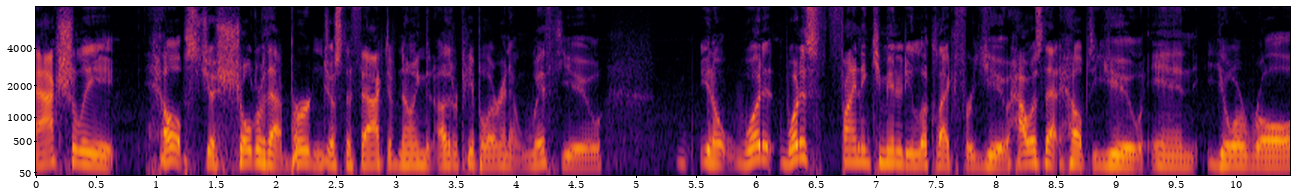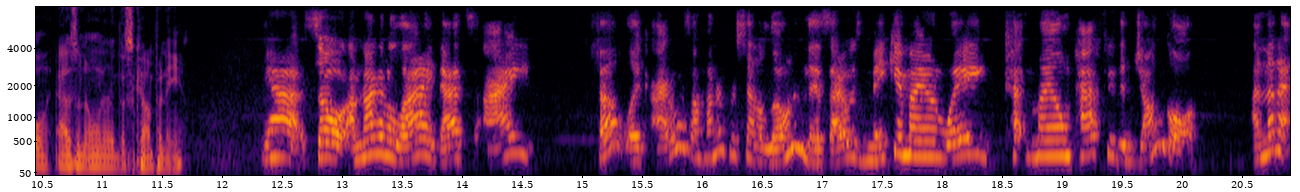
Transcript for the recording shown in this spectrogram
actually helps just shoulder that burden. Just the fact of knowing that other people are in it with you. You know what what does finding community look like for you? How has that helped you in your role as an owner of this company? Yeah so i'm not gonna lie that's i felt like i was 100% alone in this. I was making my own way cutting my own path through the jungle. And then I,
